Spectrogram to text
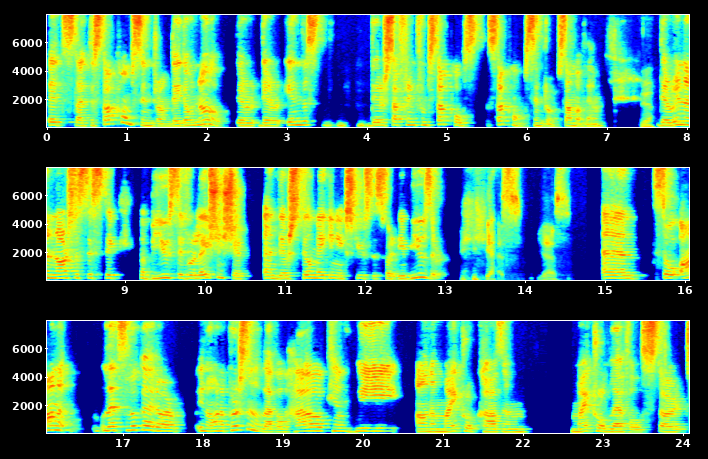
it's like the stockholm syndrome. They don't know. They're they're in this they're suffering from stockholm stockholm syndrome some of them Yeah. they're in a narcissistic abusive relationship and they're still making excuses for the abuser yes. Yes. and so on let's look at our you know on a personal level how can we on a microcosm micro level start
